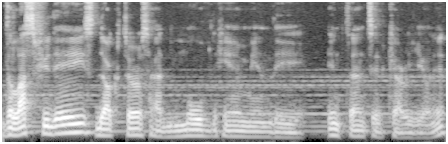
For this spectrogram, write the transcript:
The last few days, doctors had moved him in the intensive care unit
